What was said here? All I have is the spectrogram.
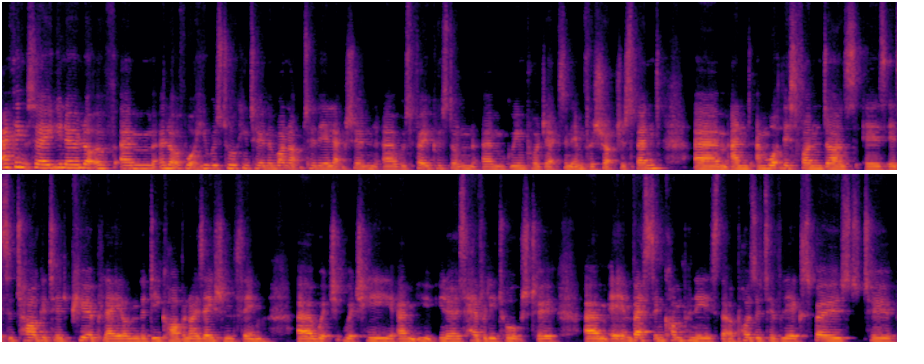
I think so. You know, a lot of um, a lot of what he was talking to in the run up to the election uh, was focused on um, green projects and infrastructure spend. Um, and and what this fund does is it's a targeted pure play on the decarbonisation theme, uh, which which he um, you, you, know has heavily talked to. Um, it invests in companies that are positively exposed to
